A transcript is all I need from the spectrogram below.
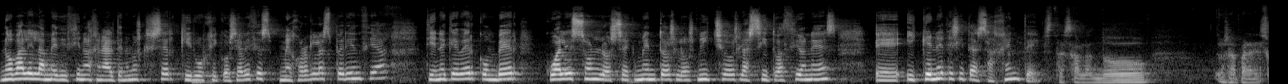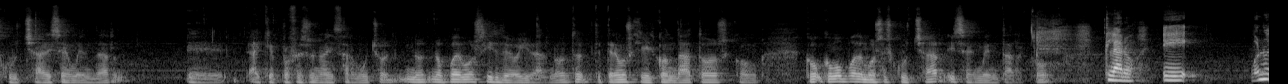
no vale la medicina general, tenemos que ser quirúrgicos y a veces mejorar la experiencia tiene que ver con ver cuáles son los segmentos, los nichos, las situaciones eh, y qué necesita esa gente. Estás hablando, o sea, para escuchar y segmentar eh, hay que profesionalizar mucho, no, podemos ir de oídas, ¿no? tenemos que ir con datos, con ¿Cómo, podemos escuchar y segmentar? Claro. Eh, bueno,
